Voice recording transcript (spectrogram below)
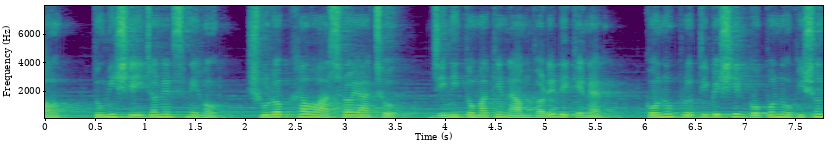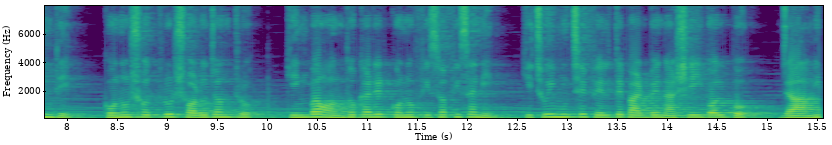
ন তুমি সেই জনের স্নেহ, সুরক্ষা ও আশ্রয় আছো, যিনি তোমাকে নাম ধরে ডেকে নেন। কোনো প্রতিবেশীর গোপন অভিসন্ধি, কোনো শত্রুর ষড়যন্ত্র, কিংবা অন্ধকারের কোনো ফিসফিসানি কিছুই মুছে ফেলতে পারবে না সেই গল্প। যা আমি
